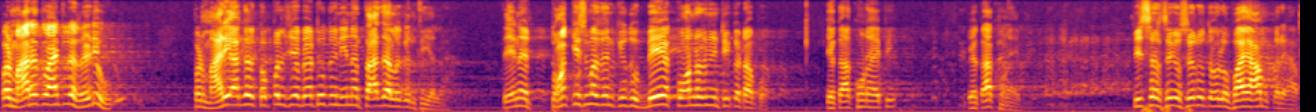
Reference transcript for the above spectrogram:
પણ મારે તો આટલે રડ્યું. પણ મારી આગળ કપલ જે બેઠું હતું ને એના તાજા લગ્ન થયેલા. તો એને ટોકીસમાં જઈને કીધું, બે કોર્નરની ટિકિટ આપો. એક આ ખૂણે આપી, એક આ ખૂણે આપી. પિક્ચર થયું, શરૂ તો ઓલો ભાઈ આમ કરે આમ.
